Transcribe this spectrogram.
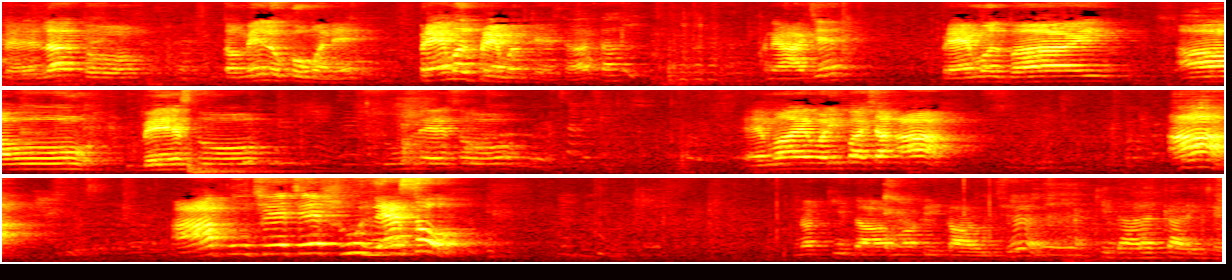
પહેલા તો તમે લોકો મને પ્રેમલ પ્રેમલ કહેતા હતા. અને આજે પ્રેમલભાઈ આવો, બેસો, શું લેશો? એમાં એ વળી પાછા આ. આ. આ પૂછે છે શું લેશો? નક્કી દાળમાંથી કાળું છે? આખી દાળ જ કાઢી છે.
